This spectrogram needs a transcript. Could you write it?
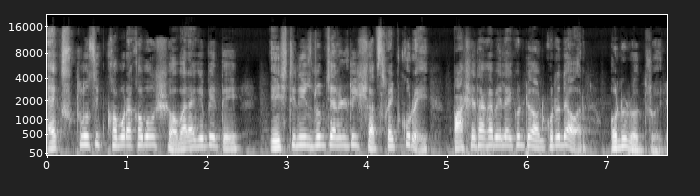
এক্সক্লুসিভ খবরাখবর সবার আগে পেতে এসটি নিউজ রুম চ্যানেলটি সাবস্ক্রাইব করে পাশে থাকা বেল আইকনটি অন করে দেওয়ার অনুরোধ রইল।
